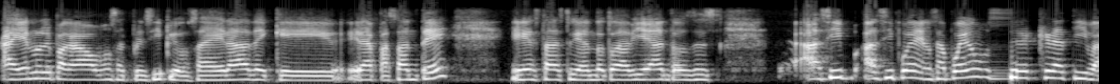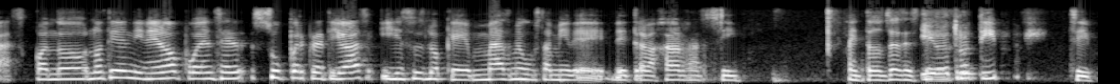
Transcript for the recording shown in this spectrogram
a ella no le pagábamos al principio o sea era de que era pasante ella estaba estudiando todavía entonces así, así pueden, o sea, pueden ser creativas. Cuando no tienen dinero pueden ser súper creativas y eso es lo que más me gusta a mí de, trabajar así. Entonces, este, y otro tip. Sí.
